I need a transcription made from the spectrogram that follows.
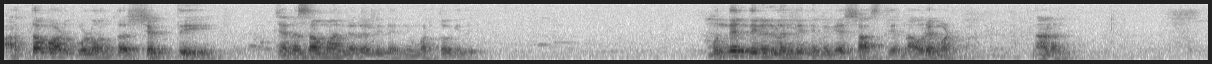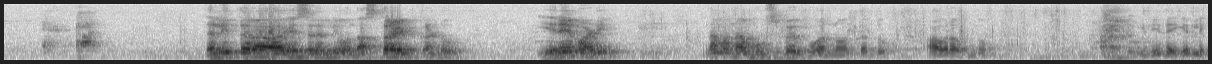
ಅರ್ಥ ಮಾಡಿಕೊಳ್ಳುವಂಥ ಶಕ್ತಿ ಜನಸಾಮಾನ್ಯರಲ್ಲಿದೆ. ನೀವು ಮರ್ತೋಗಿದೆ. ಮುಂದಿನ ದಿನಗಳಲ್ಲಿ ನಿಮಗೆ ಶಾಸ್ತಿಯನ್ನು ಅವರೇ ಮಾಡ್ತಾರೆ. ನಾನಲ್ಲ. ದಲಿತರ ಹೆಸರಲ್ಲಿ ಒಂದು ಅಸ್ತ್ರ ಇಟ್ಕೊಂಡು ಏನೇ ಮಾಡಿ ನಮ್ಮನ್ನು ಮುಗಿಸ್ಬೇಕು ಅನ್ನುವಂಥದ್ದು ಅವರ ಒಂದು ಇದಿದೆ, ಇರಲಿ.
